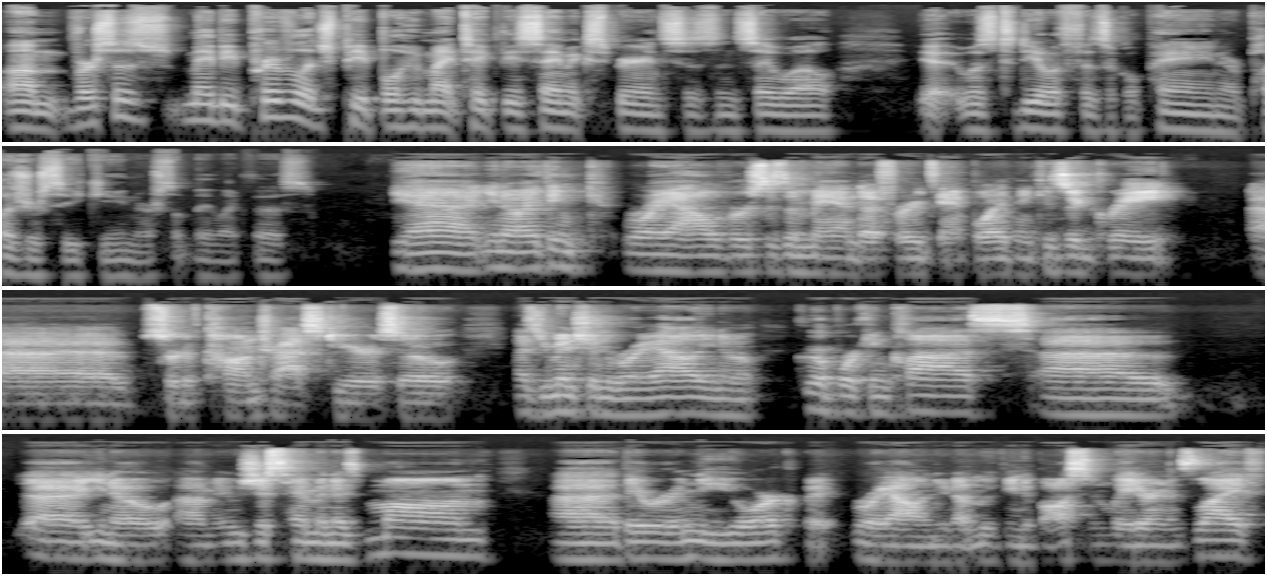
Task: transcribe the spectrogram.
um, versus maybe privileged people who might take these same experiences and say, well, it was to deal with physical pain or pleasure seeking or something like this. Yeah, you know, I think Royale versus Amanda, for example, I think is a great uh, sort of contrast here. So as you mentioned, Royale, you know, grew up working class. Uh, uh, you know, um, it was just him and his mom. Uh, they were in New York, but Royale ended up moving to Boston later in his life.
